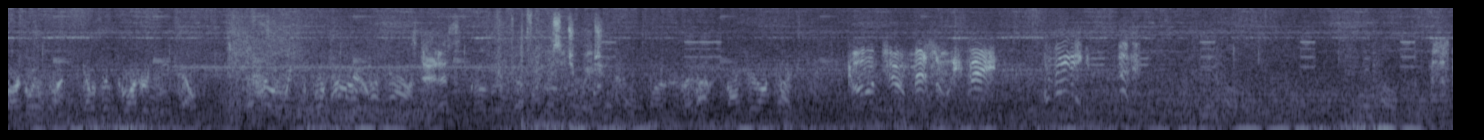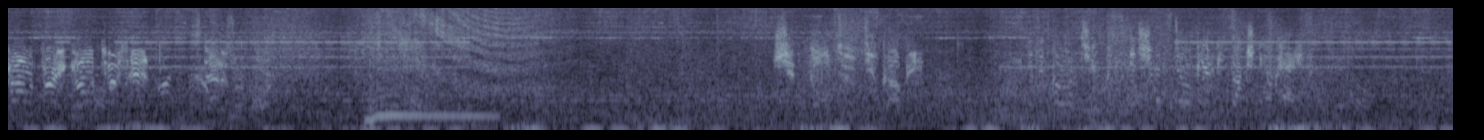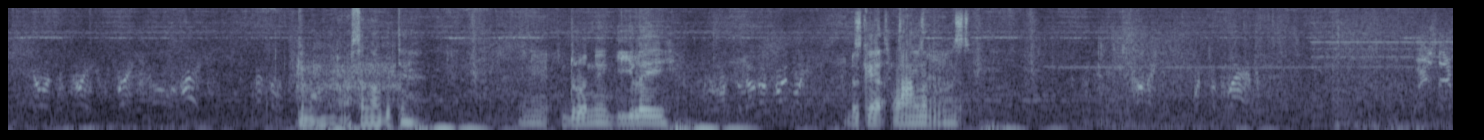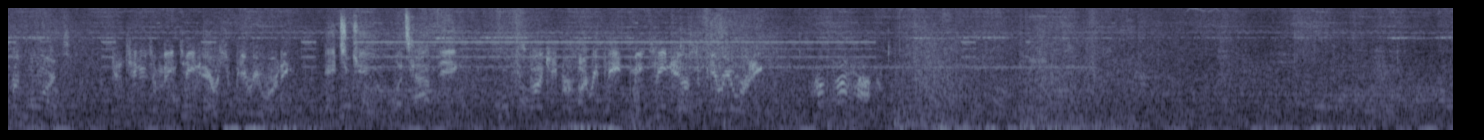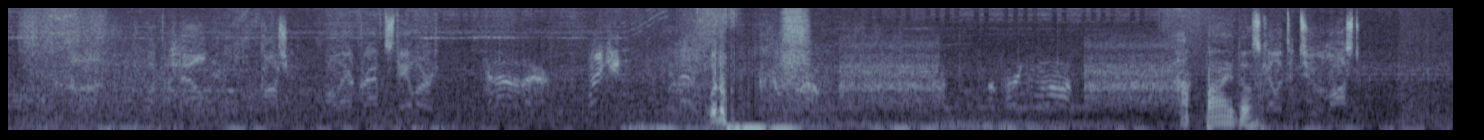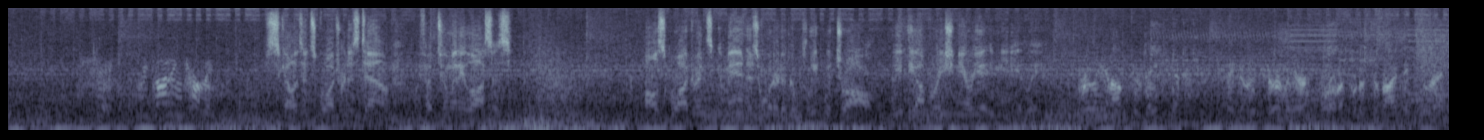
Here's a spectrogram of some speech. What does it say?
Gargoyle 1. Skeleton Gimana Arsenal gitu ya? Ini drone-nya gile. We lost another friendly! Udah kayak laler. Apa itu? Skeleton 2 lost. Shit, we got incoming. Skeleton Squadron is down. We've had too many losses. All squadrons, command has ordered a complete withdrawal. Leave the operation area immediately. Brilliant observation. They noticed earlier, more of us would have survived the hearing.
